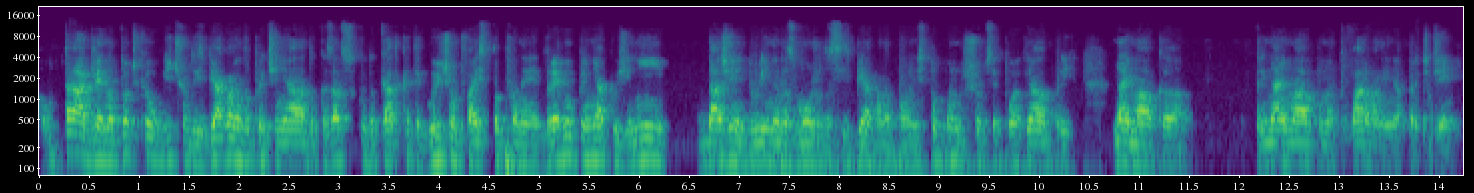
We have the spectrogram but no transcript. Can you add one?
от тази гледна точка логично да избягваме, въпреки че няма доказателство, да кажат категорично това изпъкване е вредно. При някои жени даже дори невъзможно да се избягва на пълно изпъкване, защото се появява при най-малка при най-малко натоварване и напрежение.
